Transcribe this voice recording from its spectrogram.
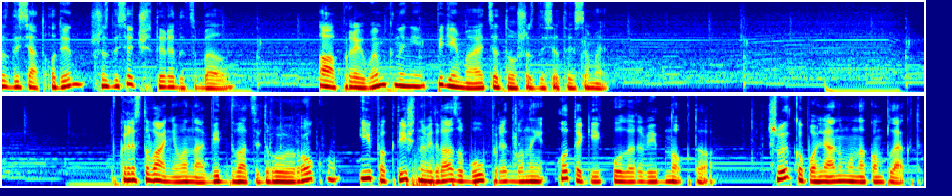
«61 – 64 дБ, а при вимкненні підіймається до 67. В користуванні вона від 22 року і фактично відразу був придбаний отакий кулер від Noctua. Швидко поглянемо на комплект.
